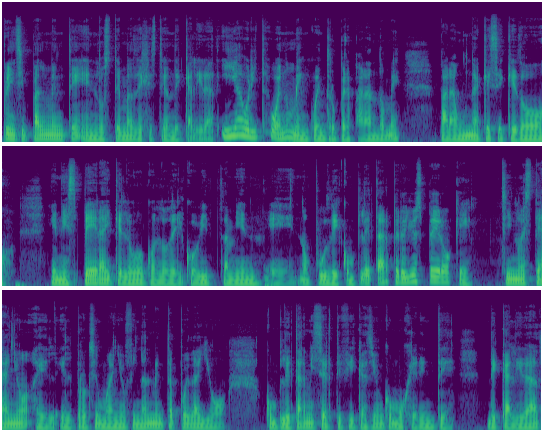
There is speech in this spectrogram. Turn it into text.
principalmente en los temas de gestión de calidad. Y ahorita, bueno, me encuentro preparándome para una que se quedó en espera y que luego con lo del COVID también eh, no pude completar, pero yo espero que si no este año, el, el próximo año, finalmente pueda yo completar mi certificación como gerente de calidad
